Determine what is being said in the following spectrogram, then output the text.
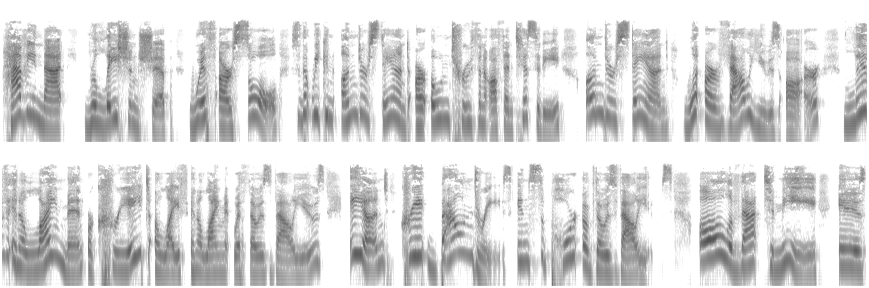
having that relationship with our soul so that we can understand our own truth and authenticity, understand what our values are, live in alignment or create a life in alignment with those values and create boundaries in support of those values all of that to me is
